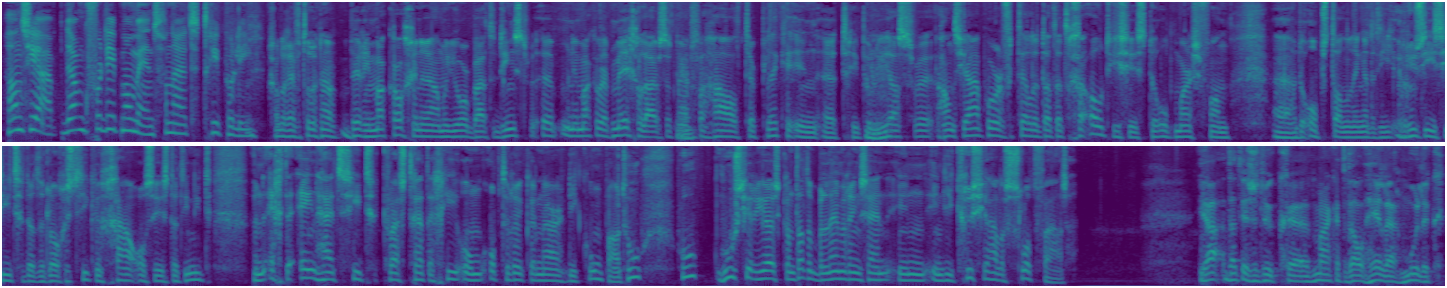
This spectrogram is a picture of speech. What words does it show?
Hans-Jaap, dank voor dit moment vanuit Tripoli. Ik ga nog even terug naar Berry Makko, generaal-major buitendienst. Uh, meneer Makko werd meegeluisterd naar het verhaal ter plekke in uh, Tripoli. Mhm. Als we Hans-Jaap horen vertellen dat het chaotisch is, de opmars van uh, de opstandelingen... dat hij ruzie ziet, dat het logistiek een chaos is... dat hij niet een echte eenheid ziet qua strategie om op te rukken naar die compound. Hoe, hoe, hoe serieus kan dat een belemmering zijn in, in die cruciale slotfase? Ja, dat is natuurlijk, uh, maakt het wel heel erg moeilijk.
